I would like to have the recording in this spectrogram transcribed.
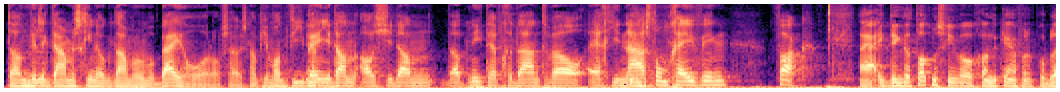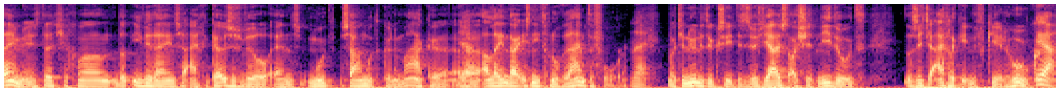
dan wil ik daar misschien ook dan bij horen of zo, snap je? Want wie ben je dan als je dan dat niet hebt gedaan... terwijl echt je naaste omgeving... Fuck. Nou ja, ik denk dat dat misschien wel gewoon de kern van het probleem is. Dat je gewoon dat iedereen zijn eigen keuzes wil en moet, zou moeten kunnen maken. Ja. Eh, alleen daar is niet genoeg ruimte voor. Nee. Wat je nu natuurlijk ziet, is dus juist als je het niet doet, dan zit je eigenlijk in de verkeerde hoek. Ja,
